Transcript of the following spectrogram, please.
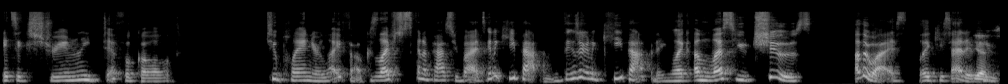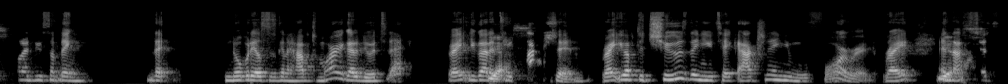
It's extremely difficult to plan your life out because life's just going to pass you by. It's going to keep happening. Things are going to keep happening. Like unless you choose otherwise, like you said, if you want to do something that nobody else is going to have tomorrow, you got to do it today. Right. You got to take action. Right. You have to choose, then you take action and you move forward. Right. And that's just,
